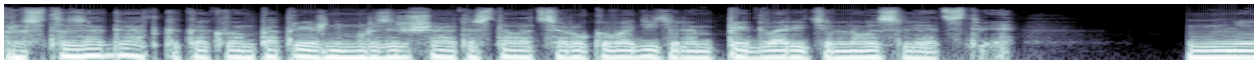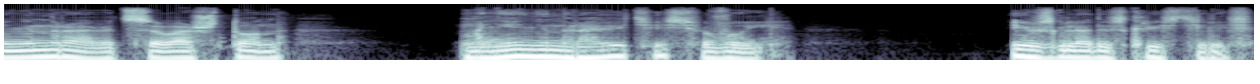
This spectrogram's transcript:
Просто загадка, как вам по-прежнему разрешают оставаться руководителем предварительного следствия. Мне не нравится ваш тон. Мне не нравитесь вы. Их взгляды скрестились.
